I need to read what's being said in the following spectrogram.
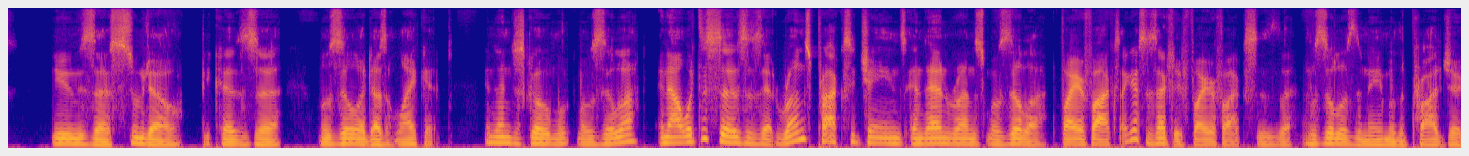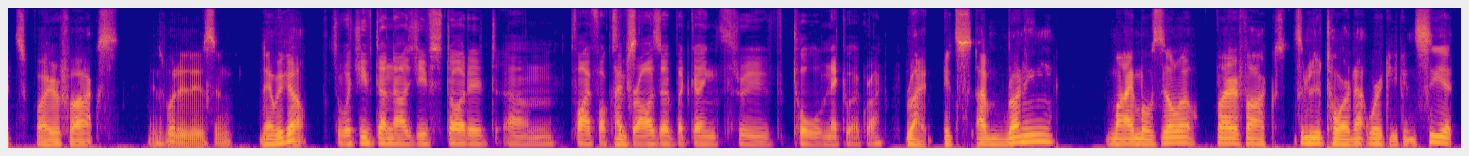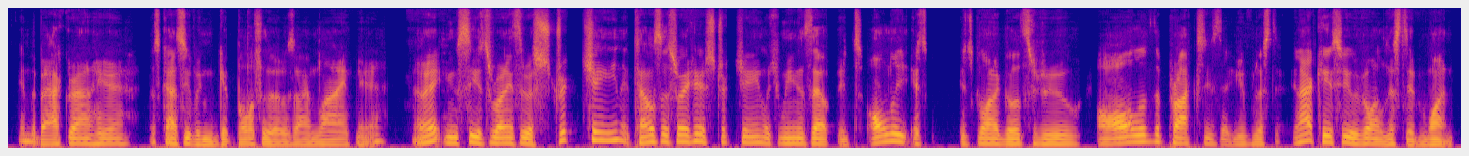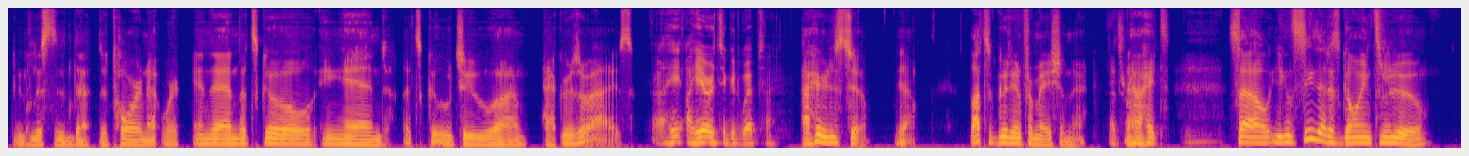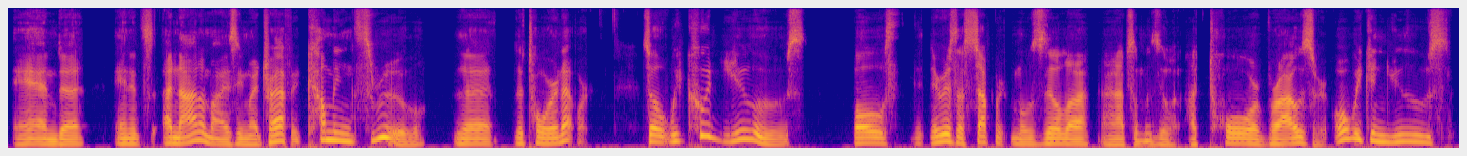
use uh, sudo because uh, Mozilla doesn't like it. And then just go Mo- Mozilla. And now what this says is it runs proxy chains and then runs Mozilla. Firefox, I guess it's actually Firefox. Is the Mozilla is the name of the project. Firefox is what it is. And there we go. So what you've done now is you've started um, Firefox I've browser, but going through Tor network, right? Right. It's I'm running my Mozilla Firefox through the Tor network. You can see it in the background here. Let's kind of see if we can get both of those online here. All right. You can see it's running through a strict chain. It tells us right here, strict chain, which means that it's only it's it's going to go through all of the proxies that you've listed. In our case here, we've only listed one. We've listed the, the Tor network. And then let's go and let's go to um, Hackers Arise. I hear, I hear it's a good website. I hear it is too. Yeah. Lots of good information there. That's right. All right. So you can see that it's going through and uh, and it's anonymizing my traffic coming through the the Tor network. So we could use both. There is a separate Mozilla, not some Mozilla, a Tor browser, or we can use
